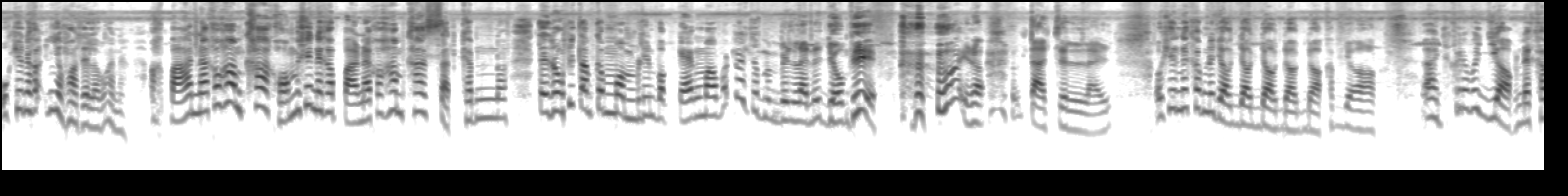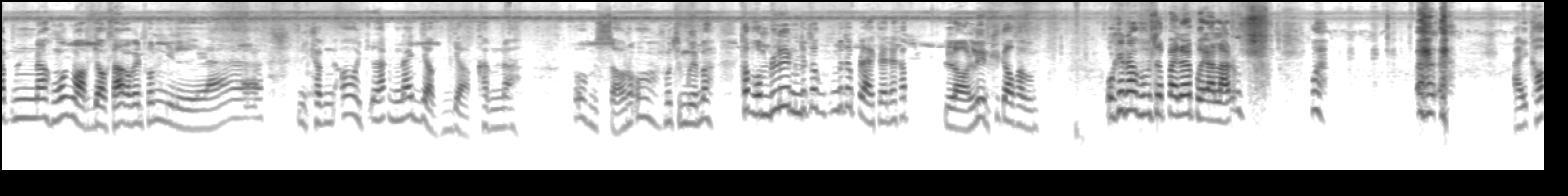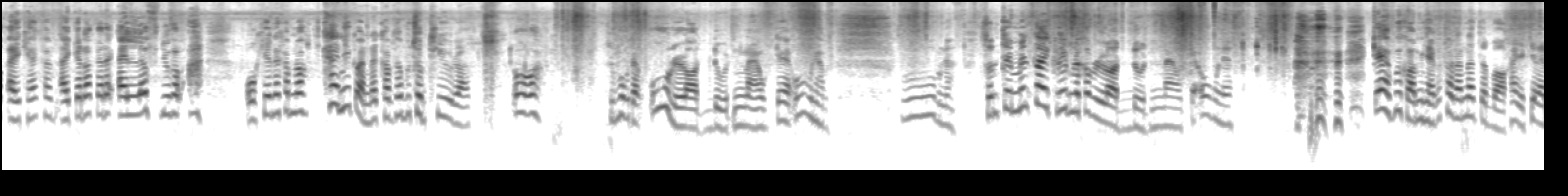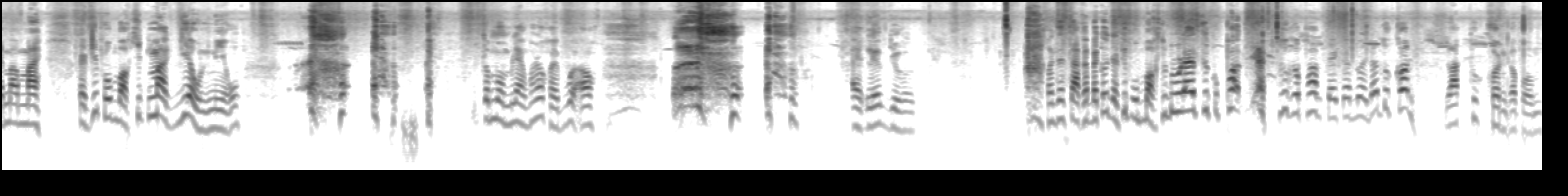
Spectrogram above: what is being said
โอเคนะครับอย่าหัวใส่แล้วกันนะอะป่านะเขาห้ามฆ่าของไม่ใช่นะครับป่านะเขาห้ามฆ่าสัตว์ครับเนาะแต่หลวงพี่ตามกระหม่อมลินบอกแกงมาว่าน่าจะมันเป็นอะไรนะโยมพี่เฮ้ยเนาะตาจะไหลโอเคนะครับนะหยอกหยอกหยอกหยอกหยอกครับหยอกอ่าเขาเรียกว่าหยอกนะครับนะหัวงอกหยอกสาวกับเป็นผมนี่แหละนี่ครับโอ้ยรักนะหยอกหยอกครับนะโอ้มันสาวนะโอ้มันจะเหมือนปะถ้าผมลื่นไม่ต้องไม่ต้องแปลกใจนะครับหล่อลื่นขึ้นเก่าครับผมโอเคนะผมจะไปแล้วเปิดอาลาด ไอคอกไอแคครับไอกระดกกระดกไอเลิฟยูครับอะโอเคนะครับเนาะแค่นี้ก่อนนะครับท่านผู้ชมที่รักโอ้ชิมูกจากอู้หลอดดูดแนวแก้อู้นี่ยครับอู้นี่ยสนใจเม้นใต้คลิปนะครับ หลอดดูดแนวแก้วเนี่ยแก้เพื่อความมีแหงก็เท่านั้นน่าจะบอกให้อย่าคิดอะไรมากมายแต่ที่ผมบอกคิดมากเยี่ยวเหนียวจมูกแรงเพราะเราข่อยพูดเอาไอเลิฟอยู่ ก่อนจะจากกันไปก็อย่างที่ผมบอกดูแลสุขภาพสุขภาพใจกันด้วยนะทุกคนรักทุกคนครับผม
